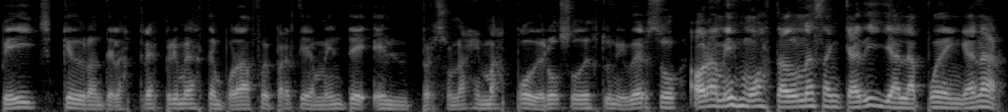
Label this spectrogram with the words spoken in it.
Page, que durante las tres primeras temporadas fue prácticamente el personaje más poderoso de este universo. Ahora mismo hasta de una zancadilla la pueden ganar.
